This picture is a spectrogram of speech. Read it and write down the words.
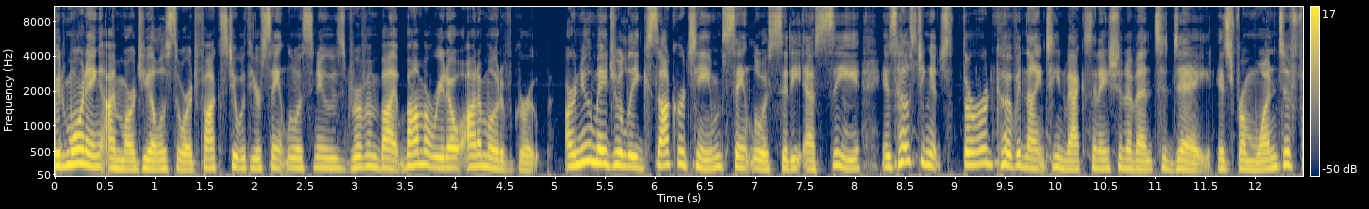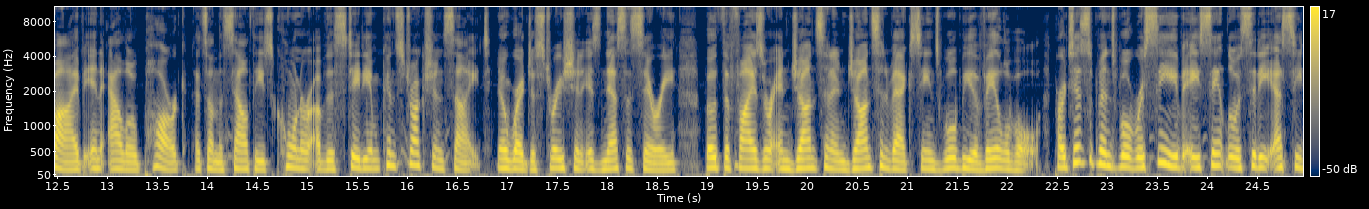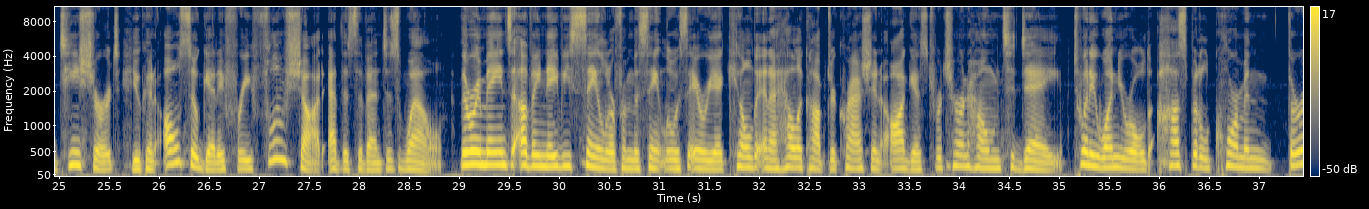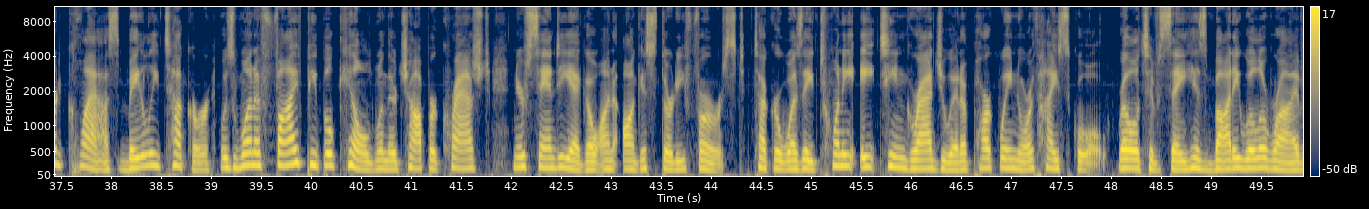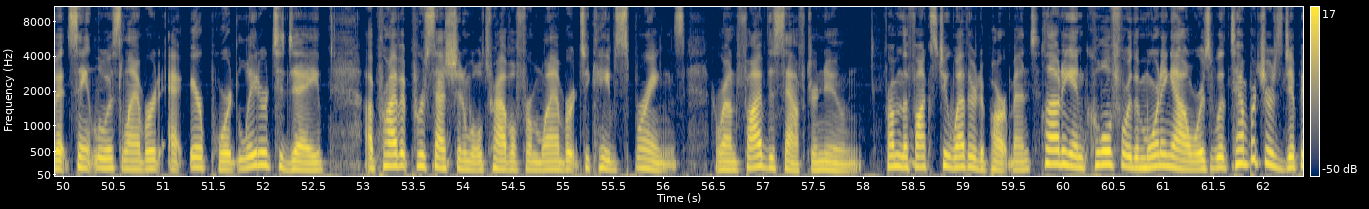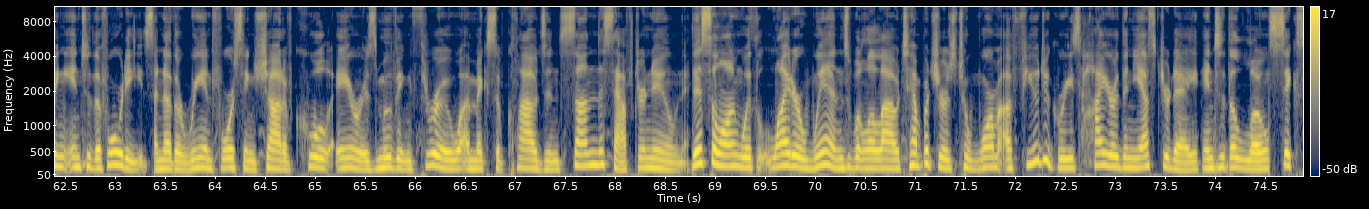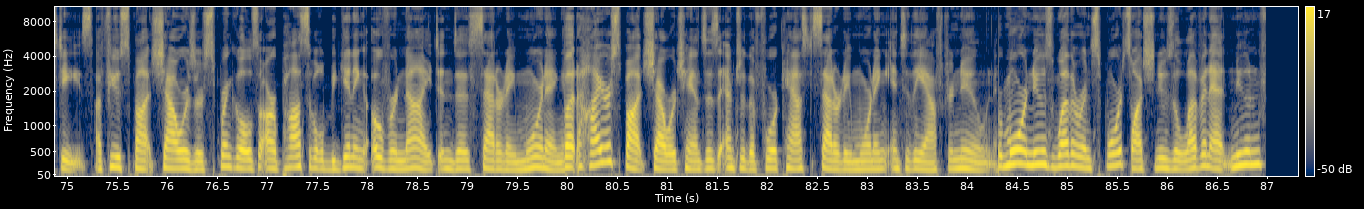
Good morning, I'm Margie Ellisor at Fox 2 with your St. Louis news, driven by Bomarito Automotive Group. Our new Major League Soccer team, St. Louis City SC, is hosting its third COVID 19 vaccination event today. It's from 1 to 5 in Allo Park, that's on the southeast corner of the stadium construction site. No registration is necessary. Both the Pfizer and Johnson & Johnson vaccines will be available. Participants will receive a St. Louis City SC t-shirt. You can also get a free flu shot at this event as well. The remains of a Navy sailor from the St. Louis area killed in a helicopter crash in August return home today. 21 year old hospital corpsman third class Bailey Tucker was one of five people killed when their chopper crashed near San Diego on August 31st. Tucker was a 2018 graduate of Parkway North High School. Relatives say his body will arrive at St. Louis Lambert Airport later today. A private procession will travel from Lambert to Cave Springs around 5 this afternoon. From the Fox 2 Weather Department, cloudy and cool for the morning hours with temperatures dipping into the 40s. Another reinforcing shot of cool air is moving through a mix of clouds and sun this afternoon. This, along with lighter winds, will allow temperatures to warm a few degrees higher than yesterday into the low 60s. A few spot showers or sprinkles are possible beginning overnight into Saturday morning, but higher spot shower chances enter the forecast Saturday morning into the afternoon. For more news, weather, and sports, watch News 11 at noon.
